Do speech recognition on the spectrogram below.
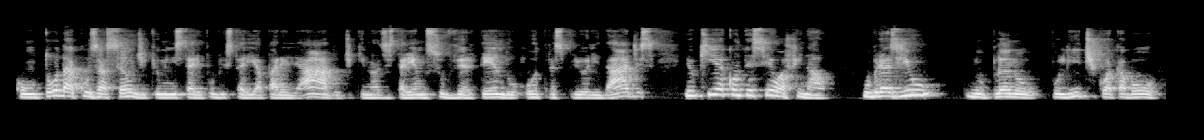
com toda a acusação de que o Ministério Público estaria aparelhado, de que nós estaríamos subvertendo outras prioridades. E o que aconteceu, afinal? O Brasil, no plano político, acabou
